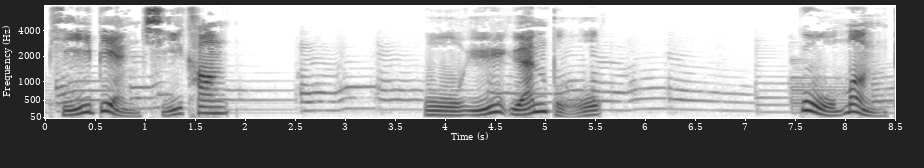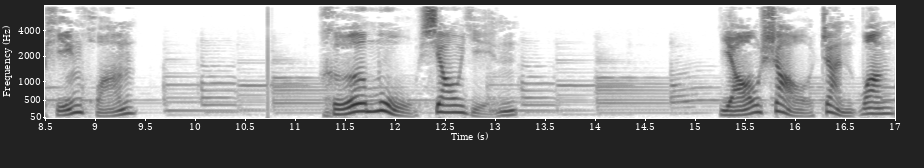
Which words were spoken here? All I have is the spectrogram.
皮变其康，五余元补。故梦平黄，和睦萧隐；尧少战汪，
